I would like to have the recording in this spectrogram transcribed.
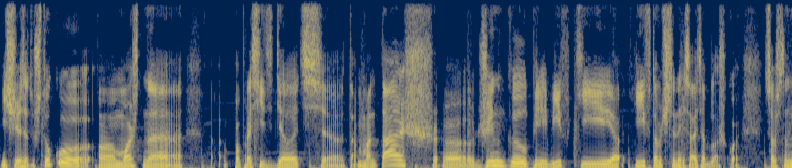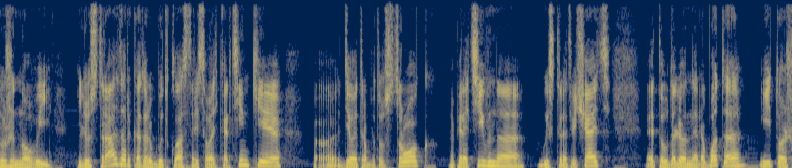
и через эту штуку э, можно попросить сделать э, там монтаж, э, джингл, перебивки и в том числе нарисовать обложку. Собственно, нужен новый иллюстратор, который будет классно рисовать картинки, э, делать работу в строк, оперативно, быстро отвечать. Это удаленная работа и тоже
